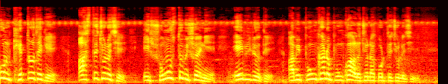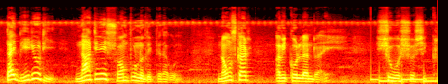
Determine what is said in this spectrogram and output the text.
কোন ক্ষেত্র থেকে আসতে চলেছে এই সমস্ত বিষয় নিয়ে। এই ভিডিওতে আমি পুঙ্খানুপুঙ্খ আলোচনা করতে চলেছি। তাই ভিডিওটি না টেনে সম্পূর্ণ দেখতে থাকুন। নমস্কার, আমি কল্যাণ রায়। শুভস্য শীঘ্র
